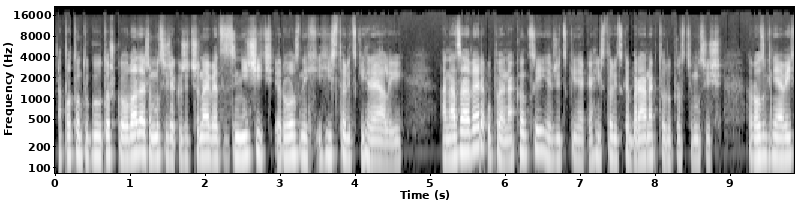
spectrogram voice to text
a potom tú gulu trošku ovládaš a musíš akože čo najviac zničiť rôznych historických reálií. A na záver, úplne na konci, je vždy nejaká historická brána, ktorú proste musíš rozgňaviť,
